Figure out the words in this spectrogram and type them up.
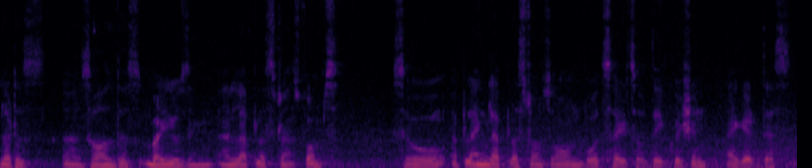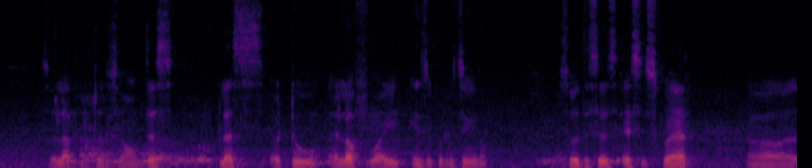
let us uh, solve this by using uh, Laplace transforms. So applying Laplace transform on both sides of the equation I get this. So Laplace transform of this plus uh, 2 L of y is equal to 0 so this is s square uh,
